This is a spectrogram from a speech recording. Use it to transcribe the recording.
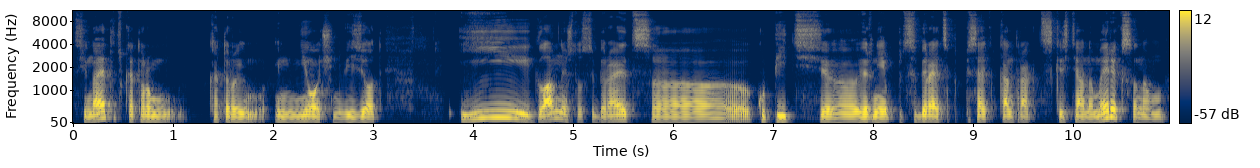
с Юнайтед, в котором, которым им не очень везет – и главное, что собирается купить, э, вернее, собирается подписать контракт с Кристианом Эриксоном,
